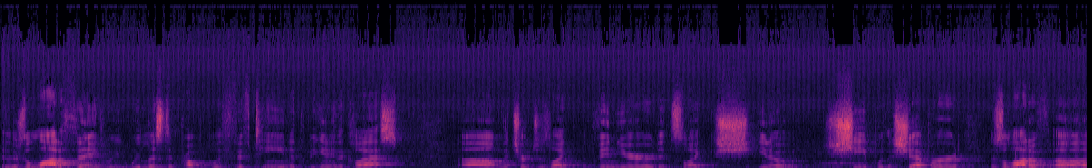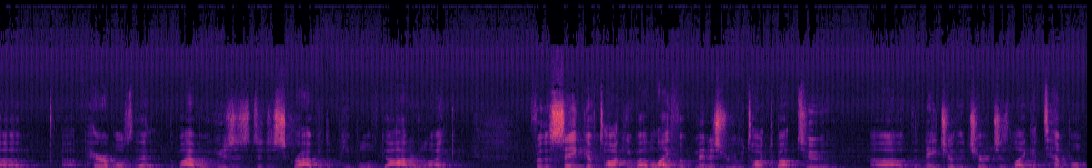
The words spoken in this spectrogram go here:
There's a lot of things. We, we listed probably 15 at the beginning of the class. Um, the church is like the vineyard. It's like you know sheep with a shepherd. There's a lot of uh, parables that the Bible uses to describe what the people of God are like. For the sake of talking about a life of ministry, we talked about two. Uh, the nature of the church is like a temple.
